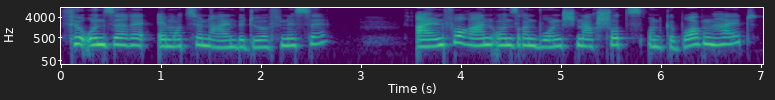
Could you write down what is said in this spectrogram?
für unsere emotionalen Bedürfnisse allen voran unseren Wunsch nach Schutz und Geborgenheit.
